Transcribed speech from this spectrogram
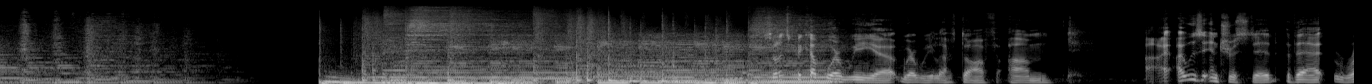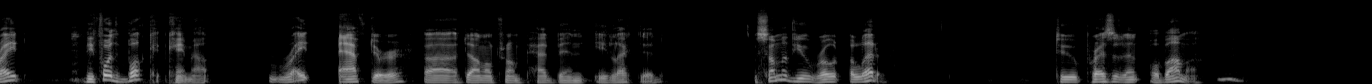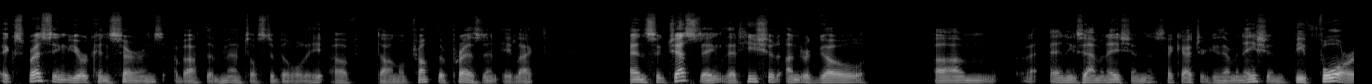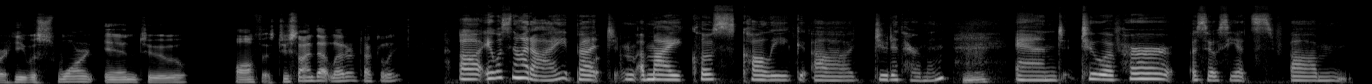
Pick up where we uh, where we left off. Um, I, I was interested that right before the book came out, right after uh, Donald Trump had been elected, some of you wrote a letter to President Obama expressing your concerns about the mental stability of Donald Trump, the president elect, and suggesting that he should undergo um, an examination, a psychiatric examination, before he was sworn into office. Did you sign that letter, Dr. Lee? Uh, it was not I, but m- my close colleague, uh, Judith Herman, and two of her associates, um,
